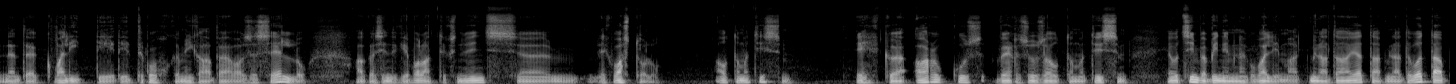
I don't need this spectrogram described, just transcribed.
nende kvaliteedid rohkem igapäevasesse ellu, aga siin tekib alati üks nüanss äh, ehk vastuolu, automatism ehk arukus versus automatism. ja vot siin peab inimene nagu valima, et mida ta jätab, mida ta võtab,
